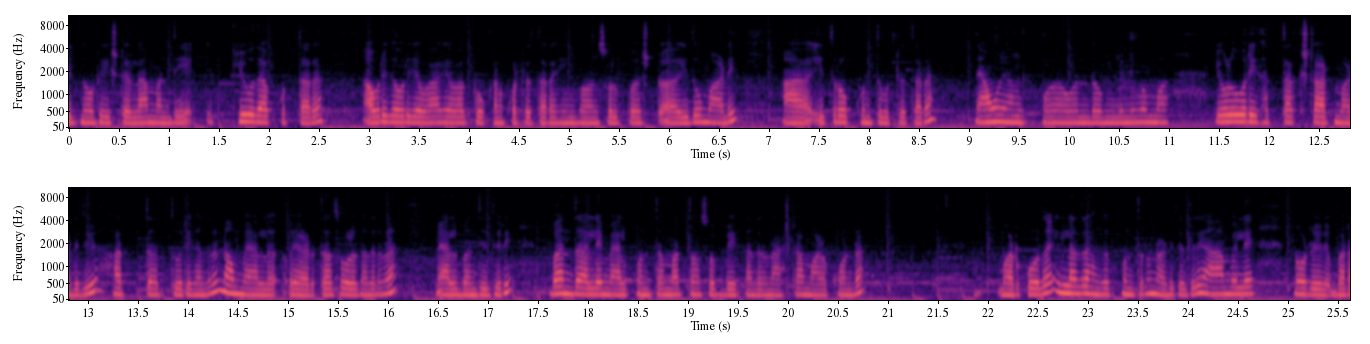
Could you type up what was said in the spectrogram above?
ಇದು ನೋಡಿರಿ ಇಷ್ಟೆಲ್ಲ ಮಂದಿ ಕ್ಯೂದಾಗ ಕೊಡ್ತಾರೆ, ಅವ್ರಿಗೆ ಅವ್ರಿಗೆ ಯಾವಾಗ ಯಾವಾಗ ಟೋಕನ್ ಕೊಟ್ಟಿರ್ತಾರೆ, ಹಿಂಗೆ ಒಂದು ಸ್ವಲ್ಪ ಇದು ಮಾಡಿ ಇತರ ಕುಂತು ಬಿಟ್ಟಿರ್ತಾರೆ ನಾವು ಹಂಗೆ ಒಂದು ಮಿನಿಮಮ್ ಏಳುವರೆಗೆ ಹತ್ತಾಕ ಸ್ಟಾರ್ಟ್ ಮಾಡಿದ್ವಿ. ಹತ್ತು ಹತ್ತುವರೆಗೆ ಅಂದ್ರೆ ನಾವು ಮ್ಯಾಲೆ ಎರಡು ತಾಸು ಒಳಗಂದ್ರೆ ಮ್ಯಾಲೆ ಬಂದಿದ್ವಿ ರೀ. ಬಂದು ಅಲ್ಲೇ ಮ್ಯಾಲೆ ಕುಂತ ಮತ್ತೊಂದು ಸ್ವಲ್ಪ ಬೇಕಂದ್ರೆ ನಾಷ್ಟ ಮಾಡ್ಕೊಂಡು ಮಾಡ್ಕೋದ. ಇಲ್ಲಾಂದ್ರೆ ಹಂಗೆ ಕುಂತರೂ ನಡೀತೈತೆ ರೀ ಆಮೇಲೆ ನೋಡಿರಿ ಬರ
